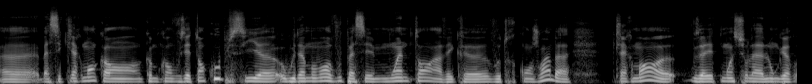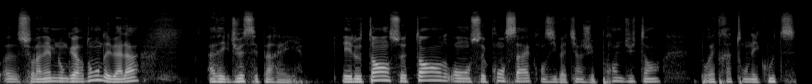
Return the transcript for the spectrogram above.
Euh, bah, c'est clairement quand, comme quand vous êtes en couple. Si euh, au bout d'un moment vous passez moins de temps avec votre conjoint, bah, clairement vous allez être moins sur la même longueur d'onde. Et bien là, avec Dieu, c'est pareil. Et le temps, ce temps où on se consacre, on se dit, bah, tiens, je vais prendre du temps pour être à ton écoute,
